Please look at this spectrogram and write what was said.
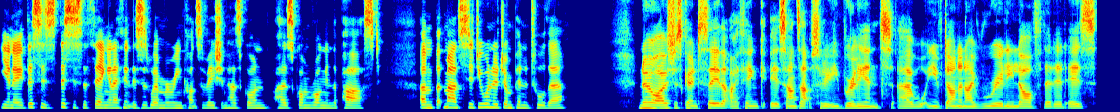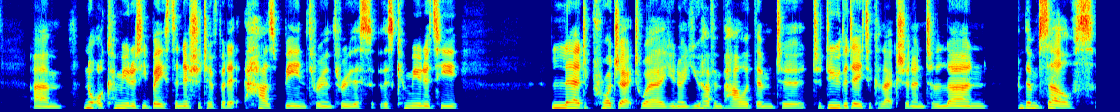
you know this is this is the thing and i think this is where marine conservation has gone has gone wrong in the past. Um, but mads did you want to jump in at all there no, I was just going to say that I think it sounds absolutely brilliant uh, what you've done, and I really love that it is um, not a community based initiative, but it has been through and through this this community led project where you know you have empowered them to to do the data collection and to learn themselves.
